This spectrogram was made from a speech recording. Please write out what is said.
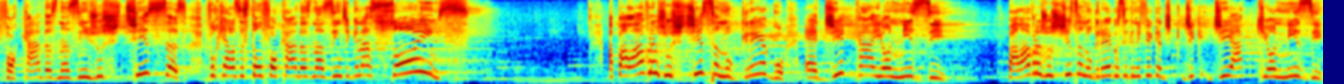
focadas nas injustiças, porque elas estão focadas nas indignações. A palavra justiça no grego é dikaionize. Palavra justiça no grego significa diakionize,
